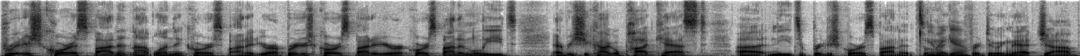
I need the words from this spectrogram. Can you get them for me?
British correspondent, not London correspondent. You're a British correspondent. You're a correspondent in Leeds. Every Chicago podcast uh, needs a British correspondent. So Here we thank you for doing that job.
